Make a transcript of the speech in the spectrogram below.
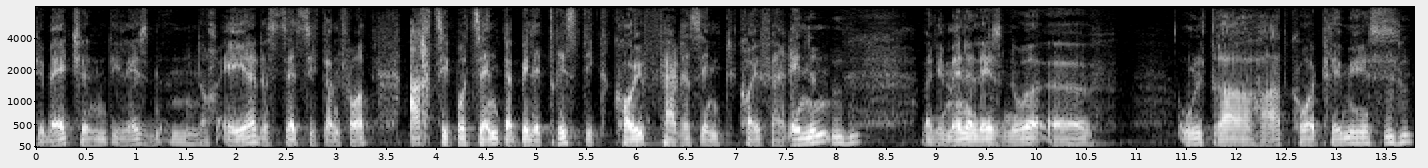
die Mädchen, die lesen noch eher, das setzt sich dann fort. 80 Prozent der Belletristikkäufer sind Käuferinnen, mhm. weil die Männer lesen nur äh, Ultra-Hardcore-Krimis. Mhm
